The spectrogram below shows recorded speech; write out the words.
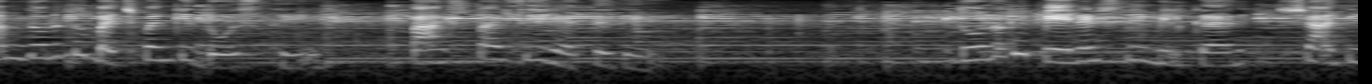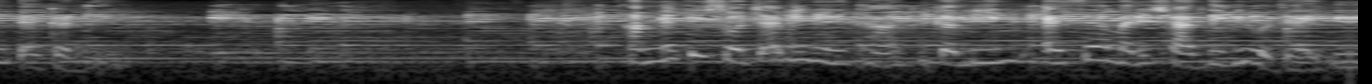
हम दोनों तो बचपन के दोस्त थे पास पास ही रहते थे। दोनों के पेरेंट्स ने मिलकर शादी तय कर दी। हमने तो सोचा भी नहीं था कि कभी ऐसे हमारी शादी भी हो जाएगी।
